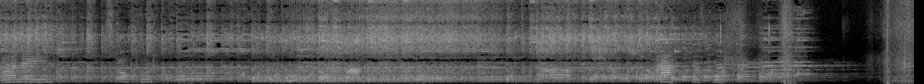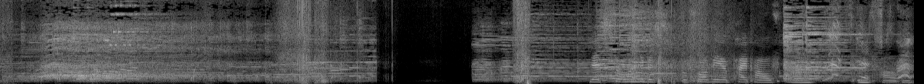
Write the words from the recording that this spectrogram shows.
Barley ist auch tot. Ha, der ist tot. Letzte Runde, bis, bevor wir Piper auf Let's 5 get haben.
